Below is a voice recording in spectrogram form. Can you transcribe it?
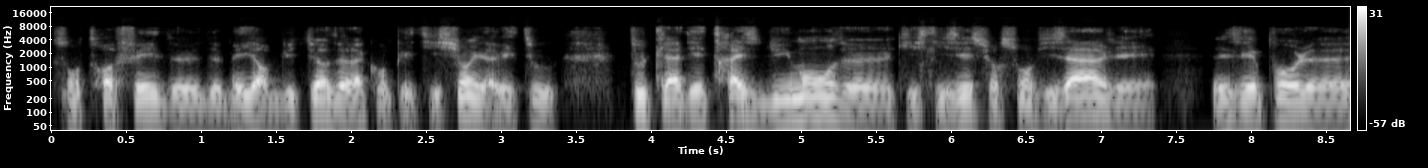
son trophée de, de, meilleur buteur de la compétition. Il avait tout, toute la détresse du monde euh, qui se lisait sur son visage et les épaules, euh,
